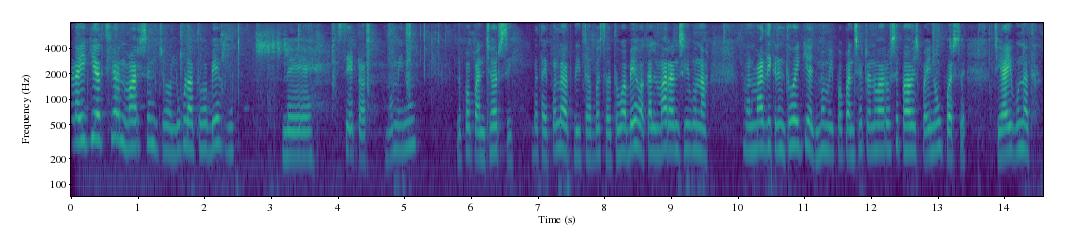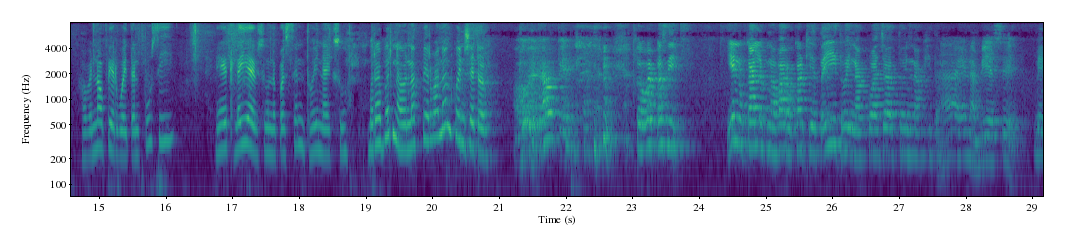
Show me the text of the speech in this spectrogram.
અઢાઈ ગયા થયા ને મારશે ને જો લુગડા ધોવા બેહવું ને સેટર મમ્મીનું ને પપ્પાને જર્સી. બધાય પલાર દીધા બસ ધોવા બેહવા. કાલ મારા ને શિવના મને મારી દીકરીને ધોઈ ગયા જ મમ્મી પપ્પાને સેટન વારો છે ભાવેશભાઈને ઉપર છે. જે આવ્યું નથી. હવે ન પહેરવું હોય તને પૂછી. ને હેઠ લઈ આવીશું ને પછી છે ને ધોઈ નાખીશું. બરાબર ને? હવે નથી પહેરવાના ને કોઈને સેટર તો હવે પછી એનું કાલકના વારો કાઢીએ તો એ ધોઈ નાખવા જા ધોઈ નાખી દો. હા એના બે છે. બે.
